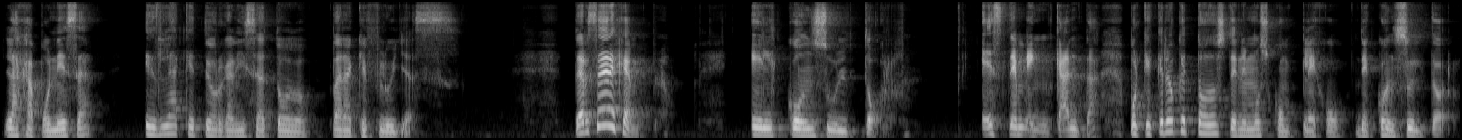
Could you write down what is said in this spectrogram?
La japonesa es la que te organiza todo para que fluyas. Tercer ejemplo, el consultor. Este me encanta, porque creo que todos tenemos complejo de consultor.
